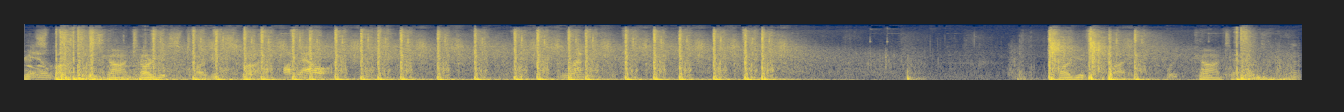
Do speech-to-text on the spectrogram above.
Target spotted. Con target target spotted. พอแล้วมัน Target spotted. Contact.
